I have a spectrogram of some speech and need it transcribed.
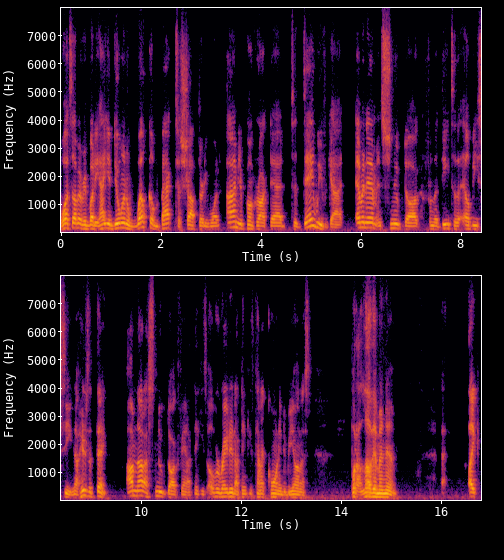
What's up, everybody? How you doing? Welcome back to Shop 31. I'm your punk rock dad. Today we've got Eminem and Snoop Dogg from the D to the LBC. Now, here's the thing: I'm not a Snoop Dogg fan. I think he's overrated. I think he's kind of corny, to be honest. But I love Eminem. Like,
